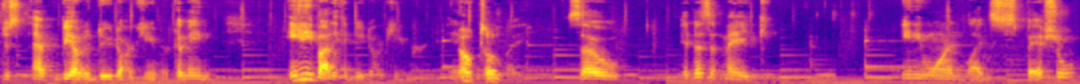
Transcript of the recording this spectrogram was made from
just have, be able to do dark humor. I mean, anybody can do dark humor. in Oh, totally. way. So it doesn't make anyone like special,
